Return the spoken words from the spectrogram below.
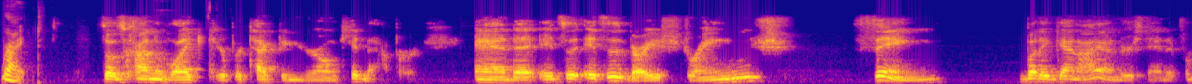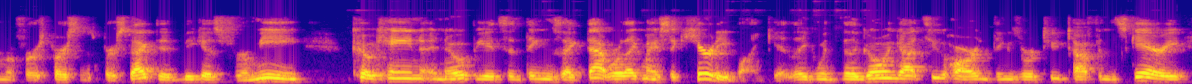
Right. So it's kind of like you're protecting your own kidnapper, and uh, it's a it's a very strange thing. But again, I understand it from a first person's perspective because for me, cocaine and opiates and things like that were like my security blanket. Like when the going got too hard and things were too tough and scary,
